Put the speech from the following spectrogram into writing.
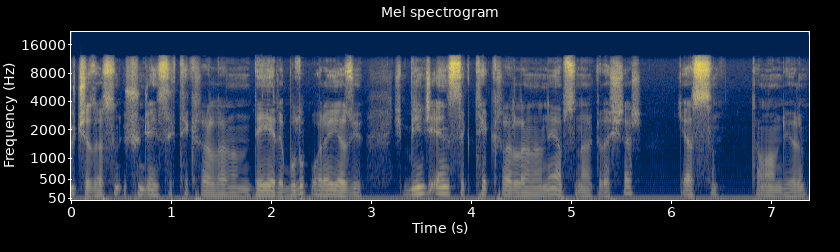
3 yazarsanız üçüncü en sık tekrarlanan değeri bulup oraya yazıyor. Şimdi birinci en sık tekrarlanan ne yapsın arkadaşlar? Yazsın. Tamam diyorum.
